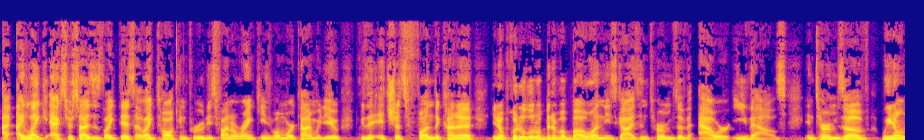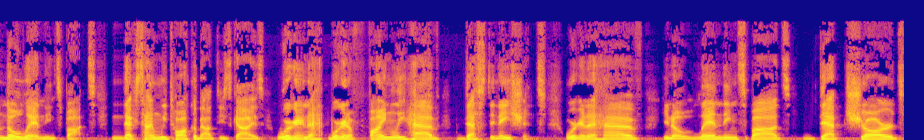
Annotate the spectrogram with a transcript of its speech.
I, I, like exercises like this. I like talking for Rudy's final rankings one more time with you because it's just fun to kind of, you know, put a little bit of a bow on these guys in terms of our evals, in terms of we don't know landing spots. Next time we talk about these guys, we're going to, we're going to finally have destinations. We're going to have, you know, landing spots, depth charts,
